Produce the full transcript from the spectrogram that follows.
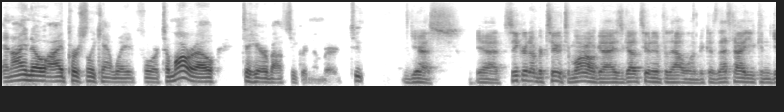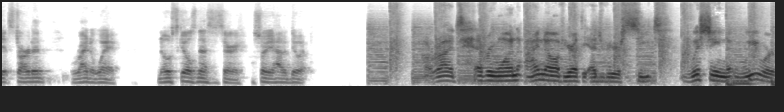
And I know I personally can't wait for tomorrow to hear about secret number two. Yes. Yeah. Secret number two tomorrow, guys. You got to tune in for that one because that's how you can get started right away. No skills necessary. I'll show you how to do it. All right, everyone. I know if you're at the edge of your seat, wishing we were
